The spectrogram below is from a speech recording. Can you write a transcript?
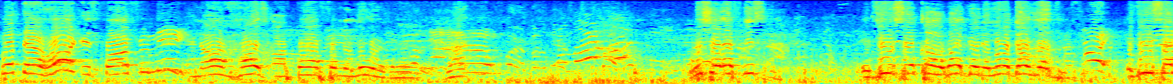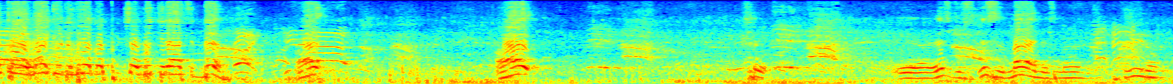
But their heart is far from me. And our hearts are far from the Lord, man. Right? What's your ethnicity? If you a so-called white girl, the Lord don't love you. That's Right. If you a so-called white girl, the Lord gonna put your wicked ass to death. Right. Right. All right? Yeah, this is this is madness, man. You know,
